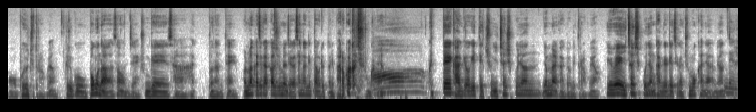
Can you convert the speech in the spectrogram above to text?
어, 보여주더라고요. 그리고 보고 나서 이제 중개사 분한테 얼마까지 깎아주면 제가 생각했다고 그랬더니 바로 깎아주는 거예요. 아, 그때 가격이 대충 2019년 연말 가격이더라고요. 이 왜 2019년 가격에 제가 주목하냐 하면 네네.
